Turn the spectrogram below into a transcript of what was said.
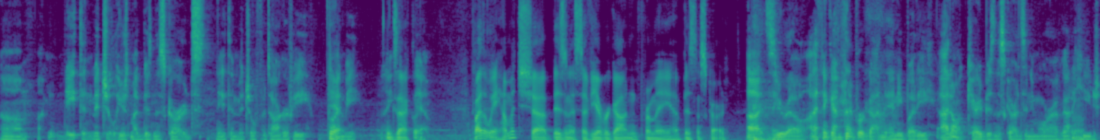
um, I'm Nathan Mitchell. Here's my business cards. Nathan Mitchell Photography. Find Yeah, me. Like, exactly. Yeah. By the way, how much uh, business have you ever gotten from a, uh business card? Uh, zero. I think I've never gotten anybody. I don't carry business cards anymore. I've got a huge.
